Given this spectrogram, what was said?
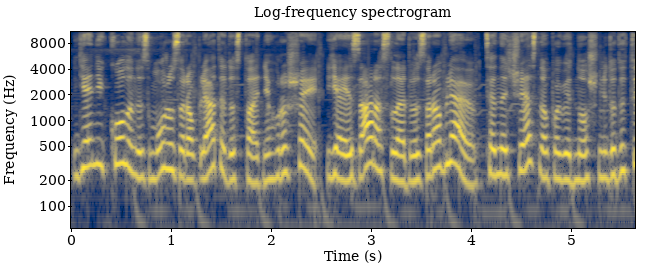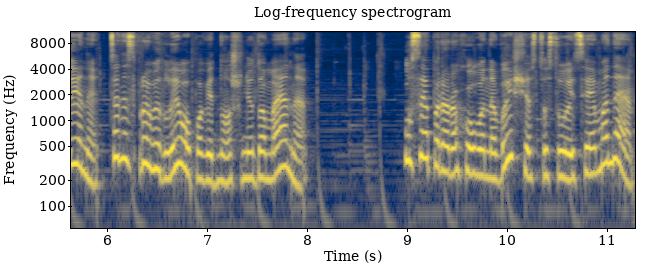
Я ніколи не зможу заробляти достатньо грошей. Я і зараз ледве заробляю. Це нечесно по відношенню до дитини. Це несправедливо по відношенню до мене. Усе перераховане вище стосується і мене.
